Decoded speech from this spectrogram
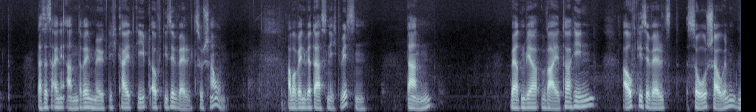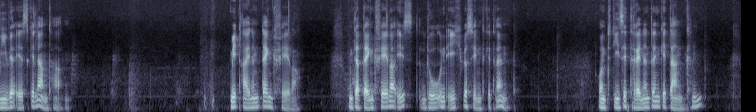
dass es eine andere Möglichkeit gibt, auf diese Welt zu schauen. Aber wenn wir das nicht wissen, dann werden wir weiterhin auf diese Welt so schauen, wie wir es gelernt haben. Mit einem Denkfehler. Und der Denkfehler ist, du und ich, wir sind getrennt. Und diese trennenden Gedanken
